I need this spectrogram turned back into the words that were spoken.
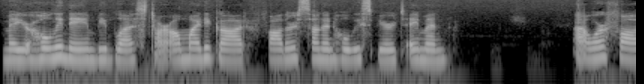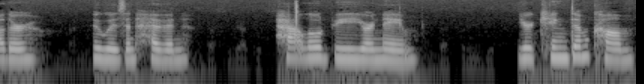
May your holy name be blessed, our Almighty God, Father, Son, and Holy Spirit. Amen. Our Father, who is in heaven, hallowed be your name. Your kingdom come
